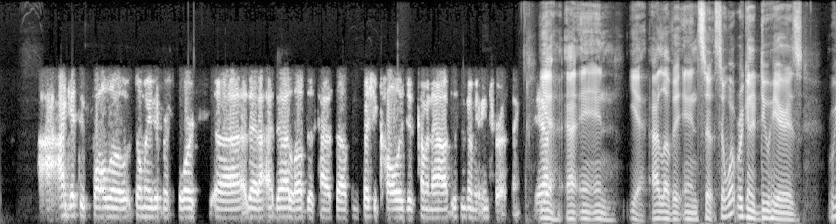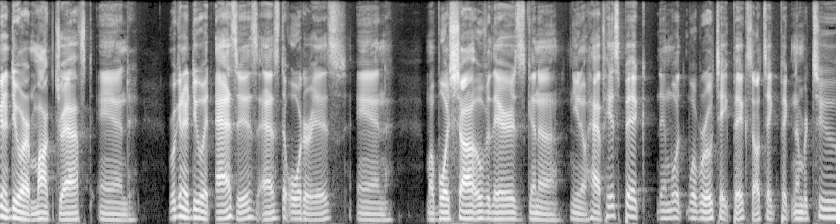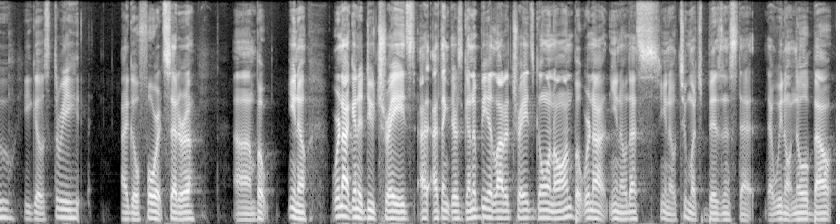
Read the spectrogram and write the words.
I get to follow so many different sports uh, that I, that I love this kind of stuff, especially colleges coming out. This is going to be interesting. Yeah. yeah, uh, and, and yeah, I love it. And so, so what we're gonna do here is we're gonna do our mock draft, and we're gonna do it as is, as the order is. And my boy Shaw over there is gonna, you know, have his pick. Then we'll we'll rotate picks. I'll take pick number two. He goes three. I go four, etc. Um, but you know, we're not going to do trades. I, I think there's going to be a lot of trades going on, but we're not. You know, that's you know too much business that that we don't know about.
